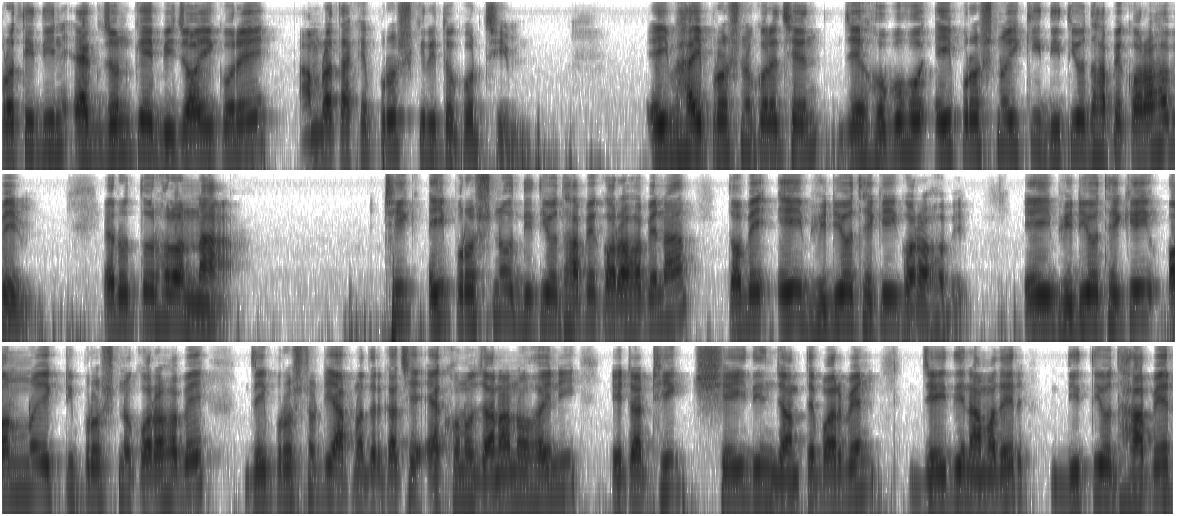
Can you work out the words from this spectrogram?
প্রতিদিন একজনকে বিজয়ী করে আমরা তাকে পুরস্কৃত করছি। এই ভাই প্রশ্ন করেছেন যে, হুবহু এই প্রশ্নই কি দ্বিতীয় ধাপে করা হবে? এর উত্তর হলো না। ঠিক এই প্রশ্ন দ্বিতীয় ধাপে করা হবে না, তবে এই ভিডিও থেকেই করা হবে। এই ভিডিও থেকেই অন্য একটি প্রশ্ন করা হবে, যেই প্রশ্নটি আপনাদের কাছে এখনও জানানো হয়নি, এটা ঠিক সেই দিন জানতে পারবেন, যেই দিন আমাদের দ্বিতীয় ধাপের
